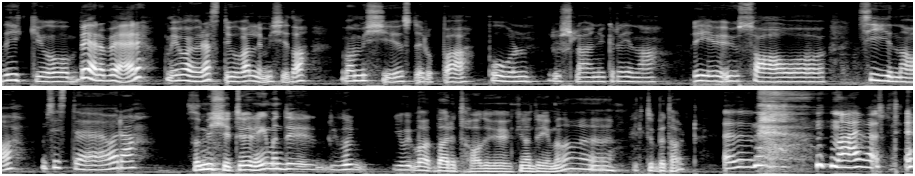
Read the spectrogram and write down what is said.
det gikk jo bedre og bedre. Vi var jo reiste jo veldig mye, da. Vi var mye i Øst-Europa. Polen, Russland, Ukraina. I USA og Kina òg, de siste åra. Så mye turing, men du, jo, bare ta du kunne drive med, da? Fikk du betalt? Nei, veldig.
